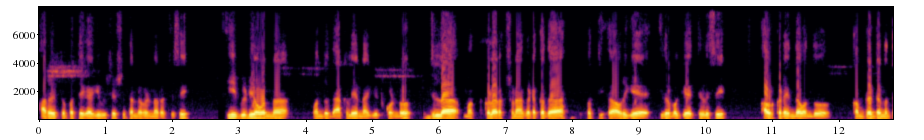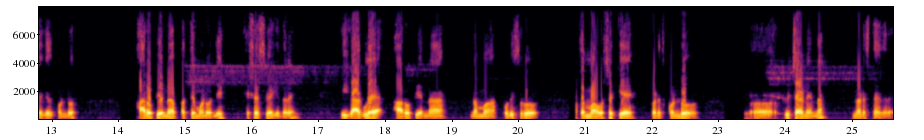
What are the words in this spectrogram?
ಆರೋಗ್ಯ ಪತ್ತೆಗಾಗಿ ವಿಶೇಷ ತಂಡಗಳನ್ನ ರಚಿಸಿ ಈ ವಿಡಿಯೋವನ್ನ ಒಂದು ದಾಖಲೆಯನ್ನಾಗಿ ಇಟ್ಕೊಂಡು ಜಿಲ್ಲಾ ಮಕ್ಕಳ ರಕ್ಷಣಾ ಘಟಕದ ಪತಿ, ಅವರಿಗೆ ಇದ್ರ ಬಗ್ಗೆ ತಿಳಿಸಿ ಅವ್ರ ಕಡೆಯಿಂದ ಒಂದು ಕಂಪ್ಲೇಂಟ್ ಅನ್ನು ತೆಗೆದುಕೊಂಡು ಆರೋಪಿಯನ್ನ ಪತ್ತೆ ಮಾಡುವಲ್ಲಿ ಯಶಸ್ವಿಯಾಗಿದ್ದಾರೆ. ಈಗಾಗಲೇ ಆರೋಪಿಯನ್ನ ನಮ್ಮ ಪೊಲೀಸರು ತಮ್ಮ ವಶಕ್ಕೆ ಪಡೆದುಕೊಂಡು ವಿಚಾರಣೆಯನ್ನ ನಡೆಸ್ತಾ ಇದ್ದಾರೆ.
